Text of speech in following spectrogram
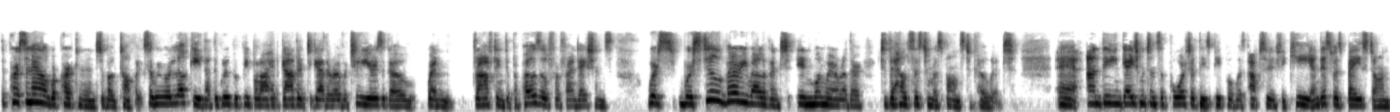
The personnel were pertinent to both topics. So we were lucky that the group of people I had gathered together over two years ago when drafting the proposal for foundations were, were still very relevant in one way or other to the health system response to COVID. Uh, and the engagement and support of these people was absolutely key. And this was based on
